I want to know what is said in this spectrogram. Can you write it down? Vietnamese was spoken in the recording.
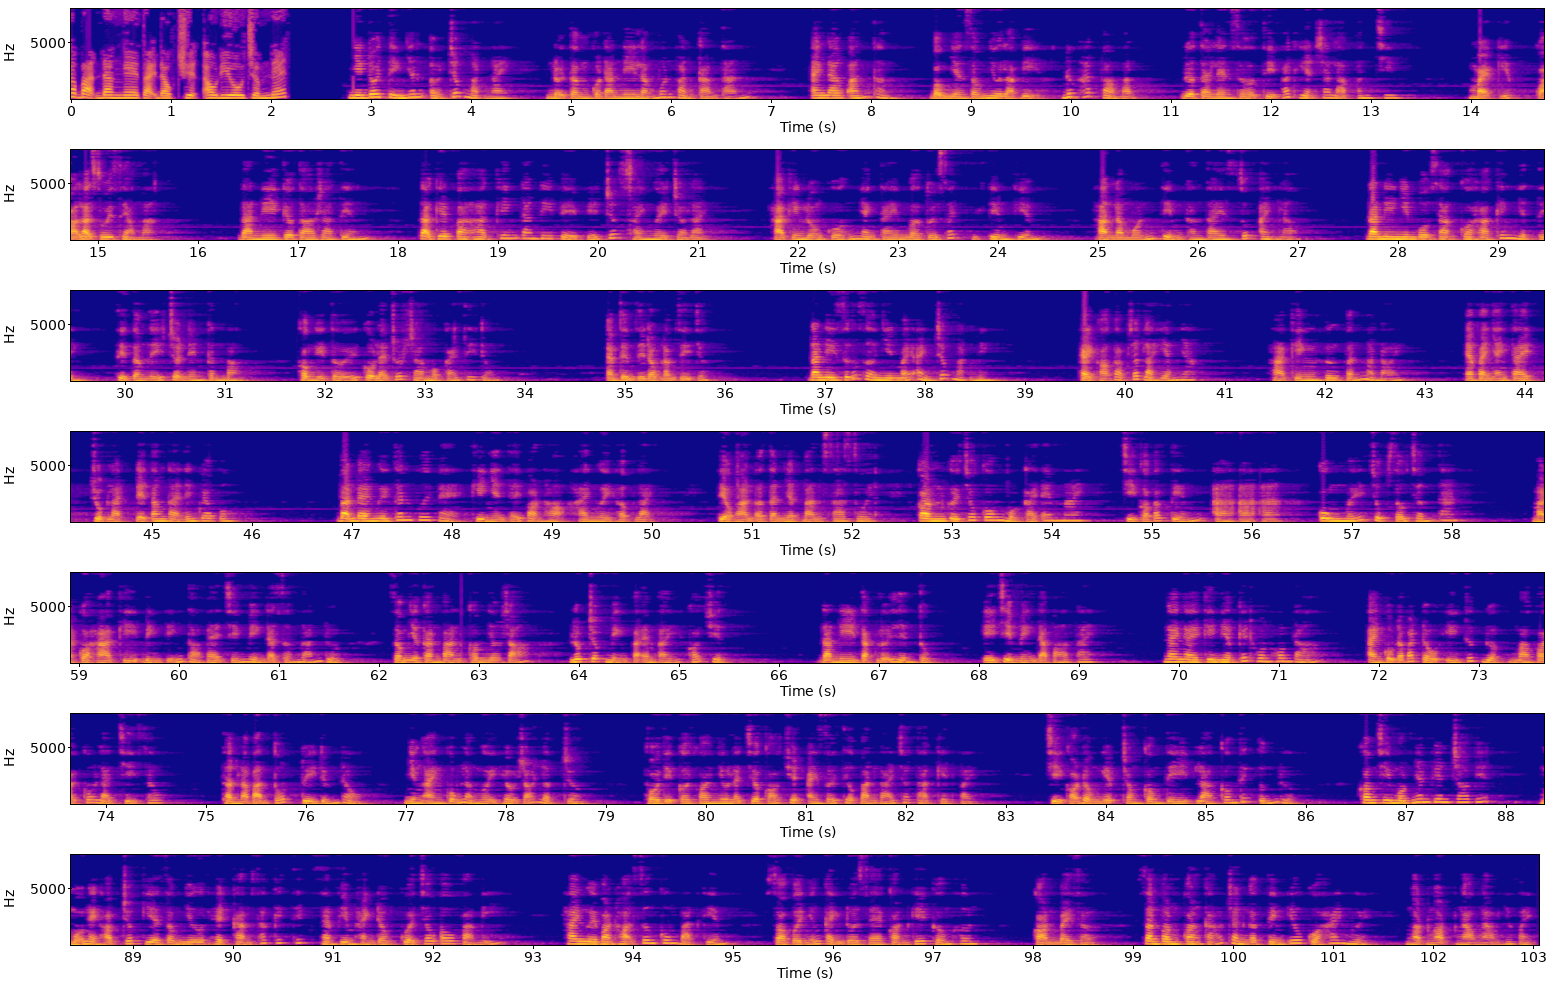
Các bạn đang nghe tại đọc truyện audio.net Nhìn đôi tình nhân ở trước mặt này, nội tâm của Danny là muôn vàn cảm thán. Anh đang oán thầm, bỗng nhiên giống như là bị nước hắt vào mặt, đưa tay lên sờ thì phát hiện ra là Văn Chim. Mẹ kiếp, quá là xui xẻo mà. Danny kêu to ra tiếng, Tạ Kiệt và Hà Kinh đang đi về phía trước xoay người trở lại. Hà Kinh luống cuống nhanh tay mở túi sách tìm kiếm, hẳn là muốn tìm khăn tay giúp anh lau. Danny nhìn bộ dạng của Hà Kinh nhiệt tình, thì tâm lý trở nên cân bằng. Không nghĩ tới cô lại rút ra một cái di động. Em tìm di động làm gì chứ? Danny sững sờ nhìn máy ảnh trước mặt mình. Cảnh khó gặp rất là hiếm nha. Hà Kinh hưng phấn mà nói. Em phải nhanh tay, chụp lại để tăng tải lên Weibo. Bạn bè người thân vui vẻ khi nhìn thấy bọn họ hai người hợp lại. Tiểu Hoàn ở tận Nhật Bản xa xôi, còn gửi cho cô một cái em mai, chỉ có các tiếng a a a cùng mấy chục dấu chấm than. Mặt của Hà Kỳ bình tĩnh tỏ vẻ chính mình đã sớm đoán được, giống như căn bản không nhớ rõ lúc trước mình và em ấy có chuyện. Danny tặc lưỡi liên tục, ý chỉ mình đã bó tay. Ngày ngày kỷ niệm kết hôn hôm đó, anh cũng đã bắt đầu ý thức được mà gọi cô là chị sau. Thần là bạn tốt tuy đứng đầu, nhưng anh cũng là người hiểu rõ lập trường. Thôi thì coi coi như là chưa có chuyện anh giới thiệu bạn gái cho Tạ Kiệt vậy. Chỉ có đồng nghiệp trong công ty là không thích ứng được. Không chỉ một nhân viên cho biết, mỗi ngày họp trước kia giống như hết cảm giác kích thích xem phim hành động của châu Âu và Mỹ. Hai người bọn họ dương cung bạt kiếm, so với những cảnh đua xe còn ghê cớm hơn. Còn bây giờ, sản phẩm quảng cáo tràn ngập tình yêu của hai người, ngọt ngọt ngào ngào như vậy.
